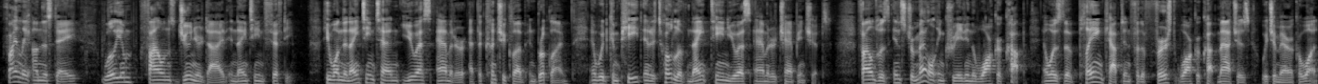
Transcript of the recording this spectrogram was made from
Finally, on this day, William Fownes Jr. died in 1950. He won the 1910 U.S. Amateur at the Country Club in Brookline and would compete in a total of 19 U.S. Amateur championships. Fownes was instrumental in creating the Walker Cup and was the playing captain for the first Walker Cup matches which America won.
